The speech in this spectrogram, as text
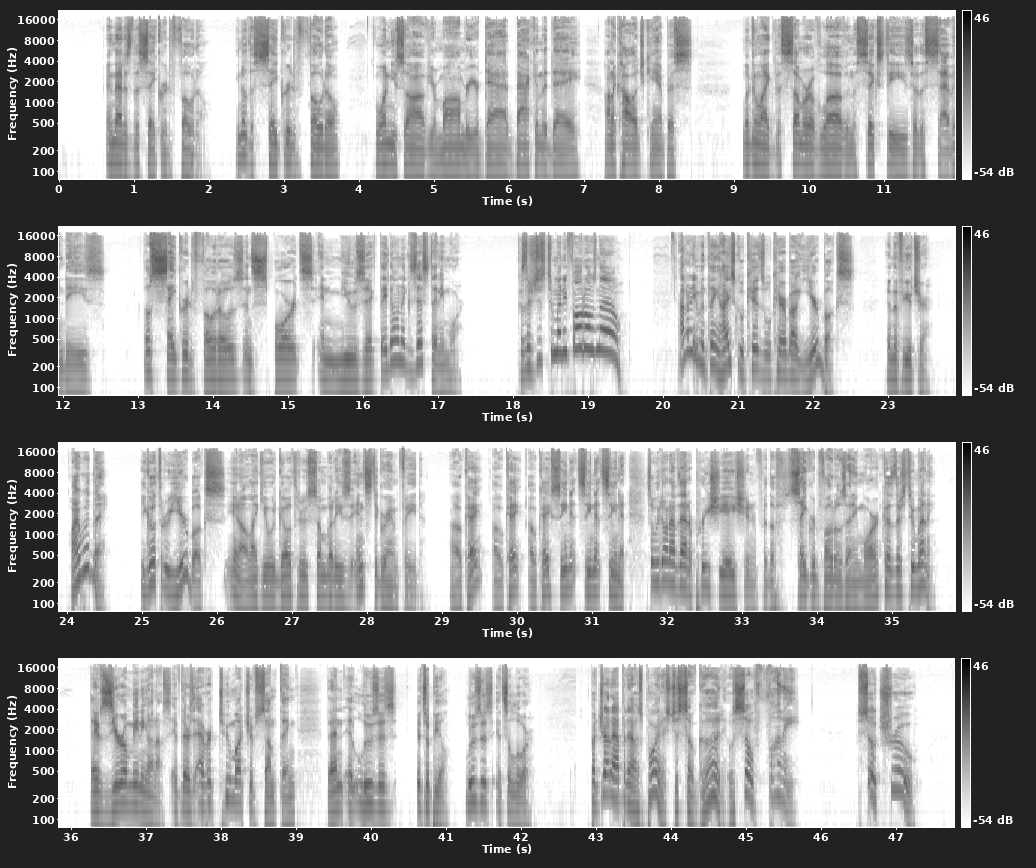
And that is the sacred photo. You know, the sacred photo one you saw of your mom or your dad back in the day on a college campus, looking like the summer of love in the 60s or the 70s. Those sacred photos in sports, in music, they don't exist anymore because there's just too many photos now. I don't even think high school kids will care about yearbooks in the future. Why would they? You go through yearbooks, you know, like you would go through somebody's Instagram feed. Okay, okay, okay, seen it, seen it, seen it. So we don't have that appreciation for the sacred photos anymore because there's too many. They have zero meaning on us. If there's ever too much of something, then it loses its appeal, loses its allure. But Judd Apatow's point is just so good. It was so funny, so true.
